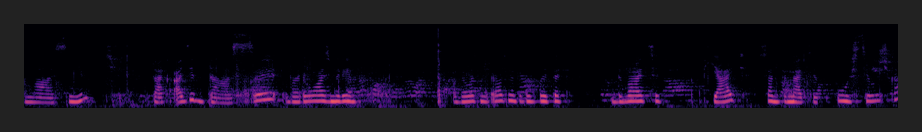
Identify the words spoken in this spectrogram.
класні. Так, адідаси в розмірі. В розмірі, розмір тут у нас буде 25 сантиметрів устілочка.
